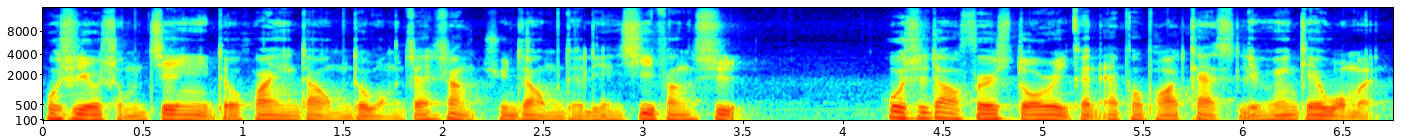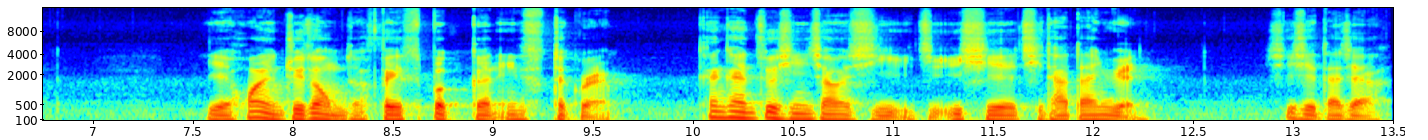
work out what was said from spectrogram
或是有什么建议，都欢迎到我们的网站上寻找我们的联系方式，或是到 First Story 跟 Apple Podcast 留言给我们。也欢迎追踪我们的 Facebook 跟 Instagram，看看最新消息以及一些其他单元。谢谢大家。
